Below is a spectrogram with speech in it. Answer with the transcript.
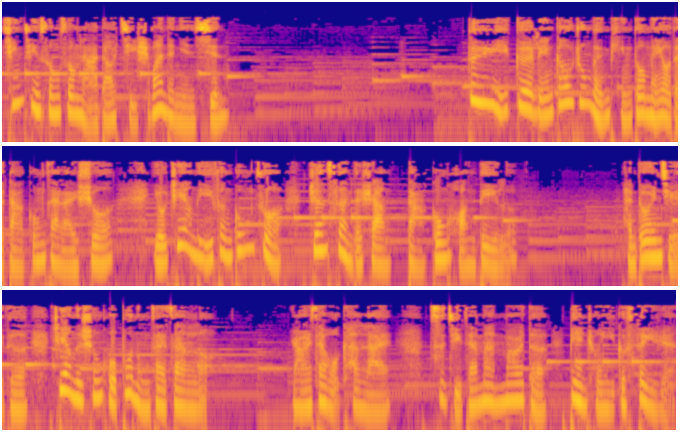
轻轻松松拿到几十万的年薪。对于一个连高中文凭都没有的打工仔来说，有这样的一份工作，真算得上打工皇帝了。很多人觉得这样的生活不能再赞了，然而在我看来，自己在慢慢的变成一个废人，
